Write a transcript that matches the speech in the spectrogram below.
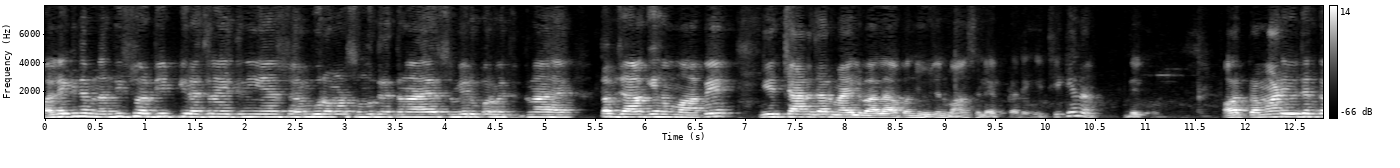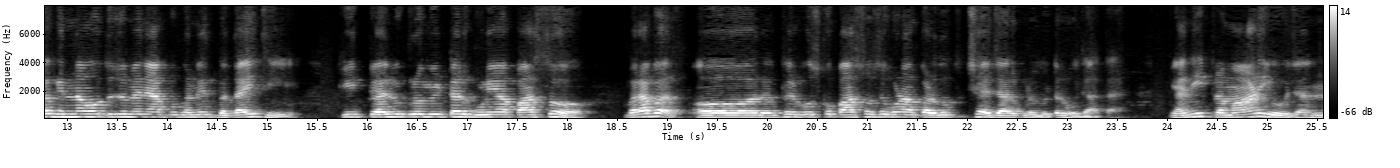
और लेकिन जब नंदीश्वर द्वीप की रचना इतनी है स्वयंभू रमण समुद्र इतना है, सुमेरु पर्वत इतना है, तब जाके हम वहाँ पे ये चार हज़ार माइल वाला अपन योजन वहाँ सेलेक्ट करेंगे, ठीक है ना? देखो। और प्रमाण योजन का गिनना हो तो जो मैंने आपको गणित बताई थी कि 12 किलोमीटर गुणिया 500 बराबर? और फिर उसको 500 से गुणा कर दो तो 6000 किलोमीटर हो जाता है। यानी प्रमाण योजन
